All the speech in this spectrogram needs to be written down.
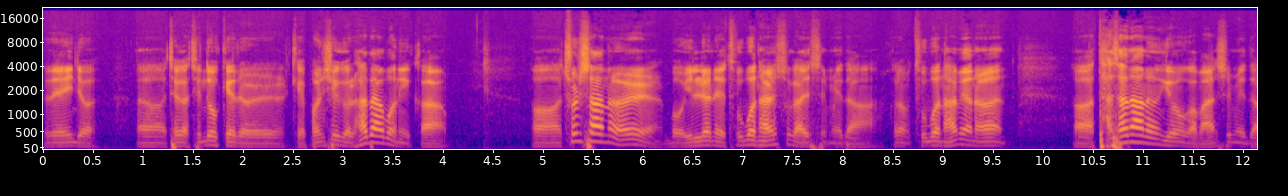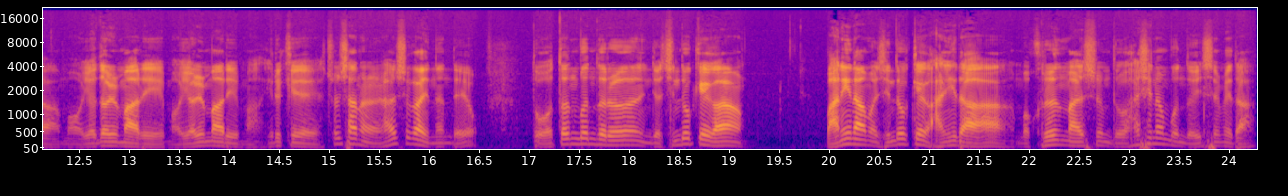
근데 이제 어, 제가 진돗개를 이렇게 번식을 하다 보니까 어, 출산을 뭐 1년에 두 번 할 수가 있습니다. 그럼 두 번 하면은 아, 다산하는 경우가 많습니다. 뭐 여덟 마리, 뭐열 마리 막 이렇게 출산을 할 수가 있는데요. 또 어떤 분들은 이제 진돗개가 많이 나면 진돗개가 아니다. 뭐 그런 말씀도 하시는 분도 있습니다.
